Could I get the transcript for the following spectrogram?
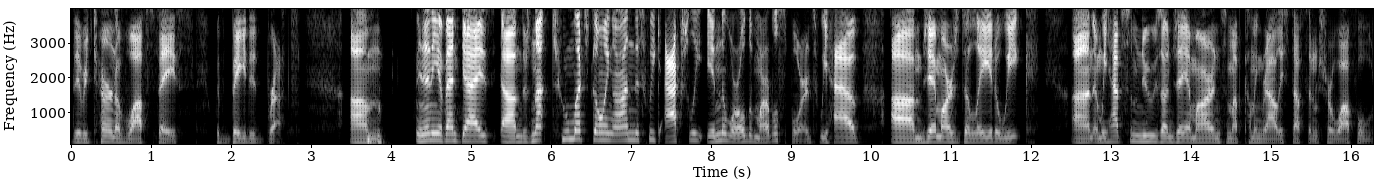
the return of Waff's face with bated breath. Um, in any event, guys, um, there's not too much going on this week actually in the world of marble sports. We have um, JMR's delayed a week, um, and we have some news on JMR and some upcoming rally stuff that I'm sure Waff will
